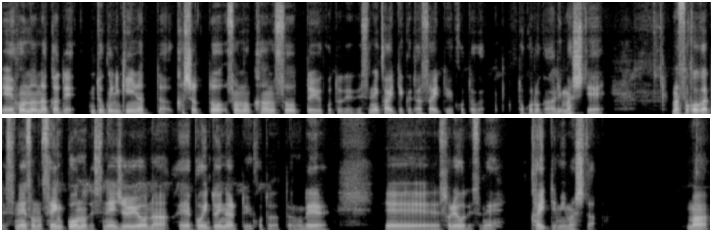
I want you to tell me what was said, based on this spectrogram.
え、本の中で特に気になった箇所とその感想ということでですね、書いてくださいということがところがありまして、ま、そこがですね、その選考のですね、重要な、え、ポイントになるということだったので、え、それをですね、書いてみました。まあ、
